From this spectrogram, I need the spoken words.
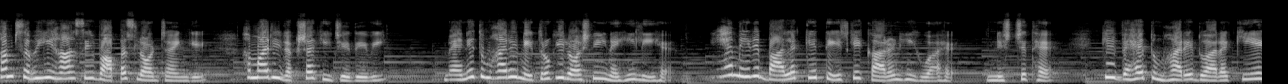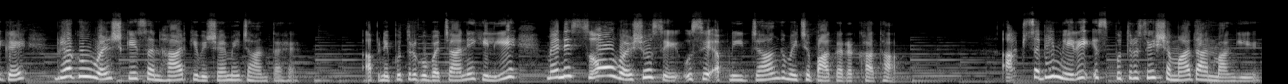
हम सभी यहाँ से वापस लौट जाएँगे। हमारी रक्षा कीजिए देवी। मैंने तुम्हारे नेत्रों की रोशनी नहीं ली है। यह मेरे बालक के तेज के कारण ही हुआ है। निश्चित है कि वह तुम्हारे द्वारा किए गए भृगुवंश के संहार के विषय में जानता है। अपने पुत्र को बचाने के लिए मैंने सौ वर्षों से उसे अपनी जांग में छिपा कर रखा था। आप सभी मेरे इस पुत्र से क्षमादान मांगिए।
